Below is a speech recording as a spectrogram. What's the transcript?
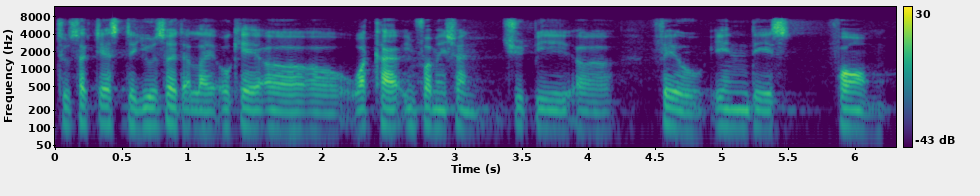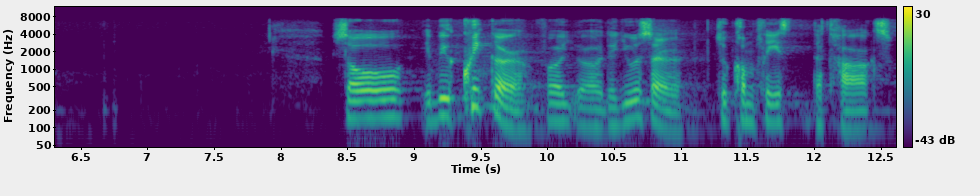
to suggest the user that like okay what kind of information should be fill in this form. So it will be quicker for uh, the user to complete the task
